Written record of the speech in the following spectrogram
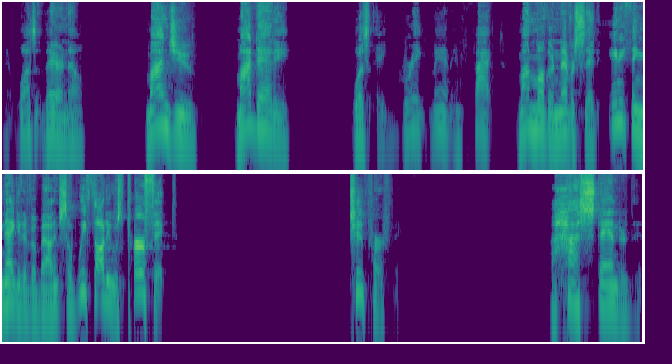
And it wasn't there. Now, mind you, my daddy was a great man. In fact, my mother never said anything negative about him, so we thought he was perfect. Too perfect. A high standard that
